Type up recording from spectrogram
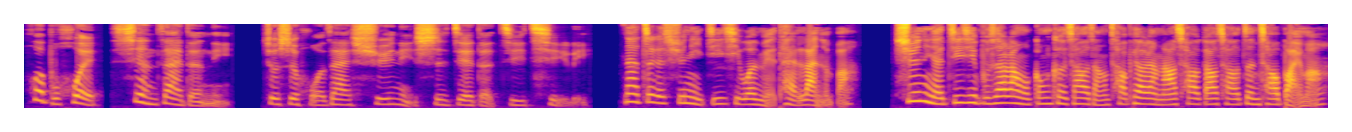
会不会现在的你就是活在虚拟世界的机器里？那这个虚拟机器未免也太烂了吧？虚拟的机器不是要让我功课超长、超漂亮，然后超高、超正、超白吗？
